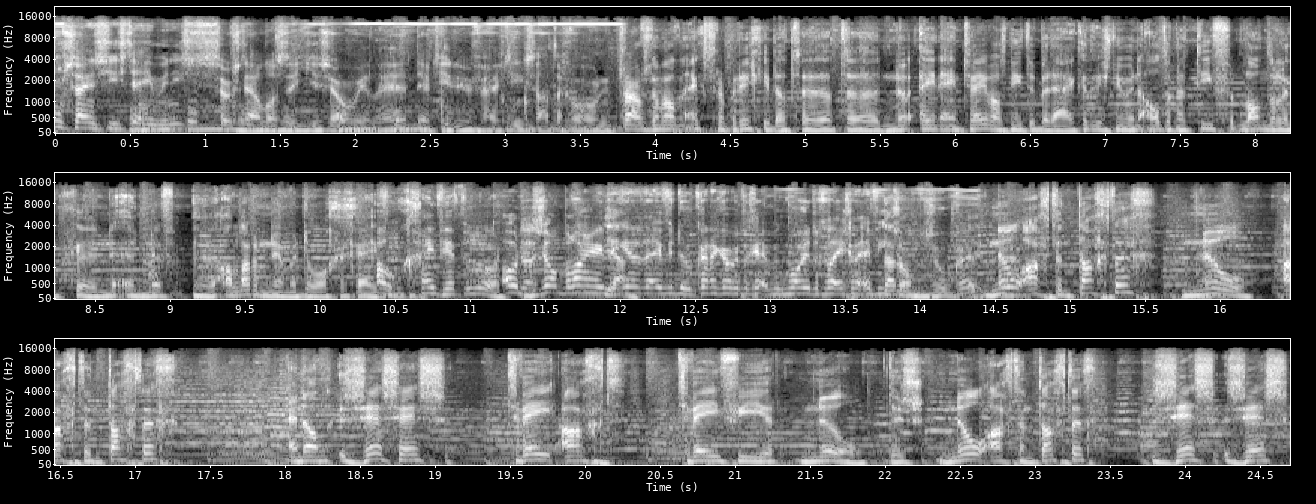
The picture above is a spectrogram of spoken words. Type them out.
Soms zijn systemen niet zo snel als dat je zou willen. Hè? 13 uur 15 staat er gewoon. Trouwens, nog wel een extra berichtje. Dat, eh, dat eh, 112 was niet te bereiken. Er is nu een alternatief landelijk eh, eh, alarmnummer doorgegeven. Oh, geef even door. Oh, dat is wel belangrijk dat Ja. je dat even doet. Kan ik ook nog heb ik mooi de gelegenheid even iets opzoeken? 088 088 en dan 66 28 240. Dus 088 66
